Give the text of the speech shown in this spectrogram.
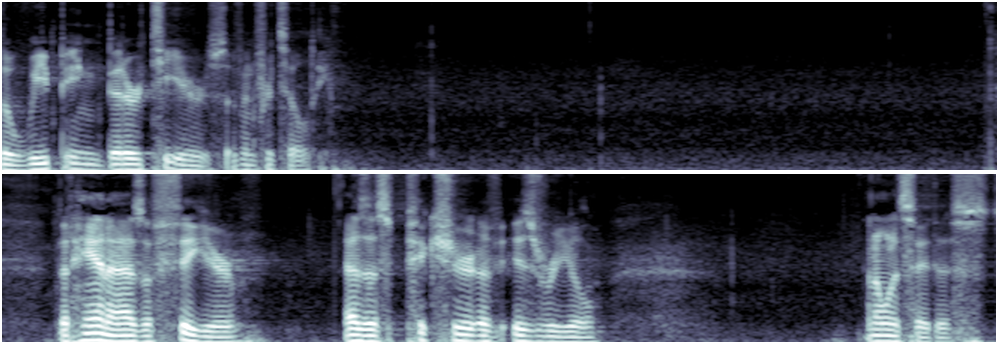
the weeping, bitter tears of infertility. But Hannah, as a figure, as this picture of Israel, and I want to say this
